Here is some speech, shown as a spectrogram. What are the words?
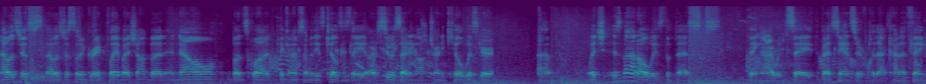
That was just that was just a great play by Sean Bud, and now Bud Squad picking up some of these kills as they are suiciding off trying to kill Whisker, um, which is not always the best thing I would say, the best answer to that kind of thing.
